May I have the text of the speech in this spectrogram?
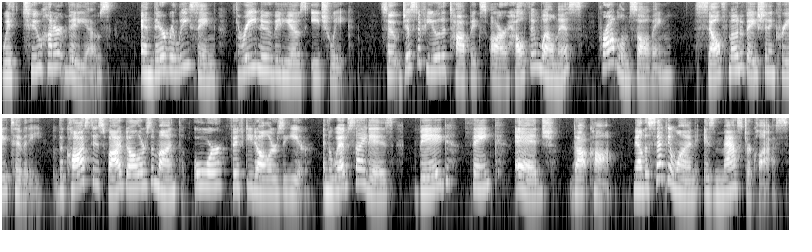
with 200 videos, and they're releasing three new videos each week. So, just a few of the topics are health and wellness, problem solving, self motivation, and creativity. The cost is $5 a month or $50 a year. And the website is bigthinkedge.com. Now, the second one is Masterclass.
